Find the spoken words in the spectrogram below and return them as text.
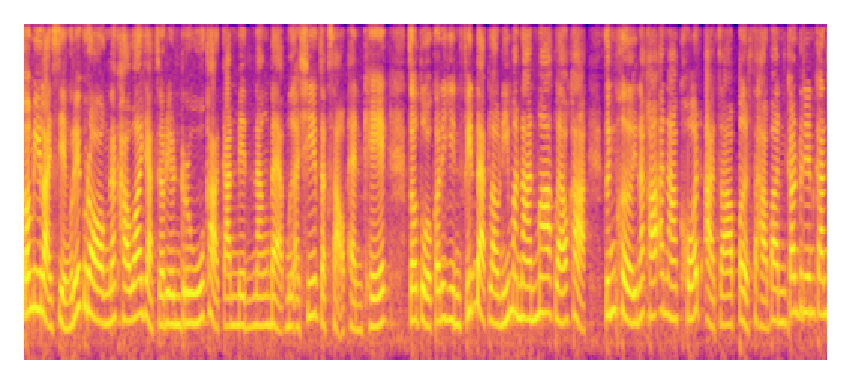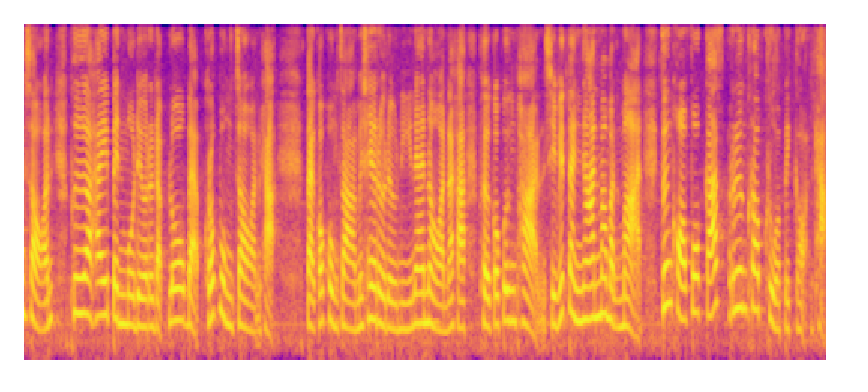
ก็มีหลายเสียงเรียกร้องนะคะ ว่าอยากจะเรียนรู้ค่ะการเป็นนางแบบมืออาชีพจากสาวแพนเค้กเจ้าตัวก็ได้ยินฟีดแบ็กเหล่านี้มานานมากแล้วค่ะ จึงเผยนะคะ อนาคตอาจจะเปิดสถาบันการเรียนการสอน เพื่อให้เป็นโมเดลระดับโลกแบบครบวงจรค่ะ แต่ก็คงจะไม่ใช่เร็วๆนี้แน่นอนนะคะ เธอก็เพิ่งผ่านชีวิตแต่งงานมาหมาดๆจึงขอโฟกัสเรื่องครอบครัวไปก่อนค่ะ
